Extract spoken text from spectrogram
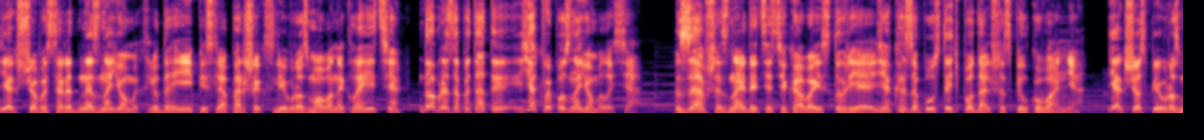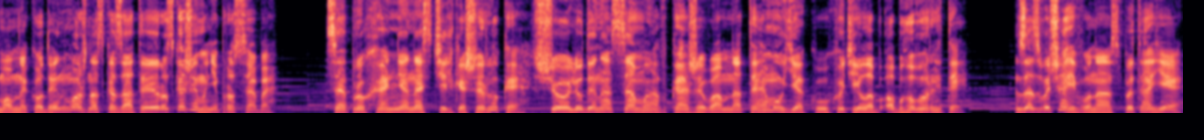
Якщо ви серед незнайомих людей і після перших слів розмова не клеїться, добре запитати, як ви познайомилися. Завше знайдеться цікава історія, яка запустить подальше спілкування. Якщо співрозмовник один, можна сказати, розкажи мені про себе. Це прохання настільки широке, що людина сама вкаже вам на тему, яку хотіла б обговорити. Зазвичай вона спитає:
